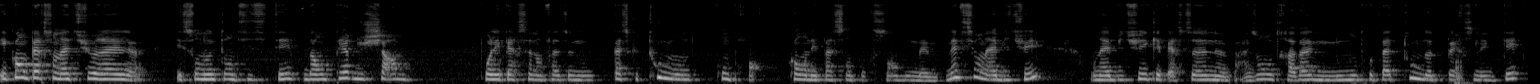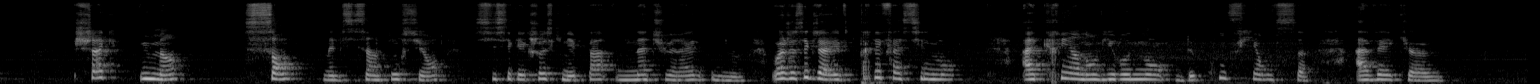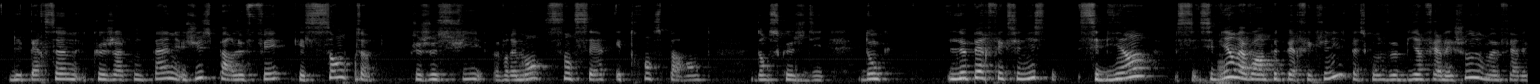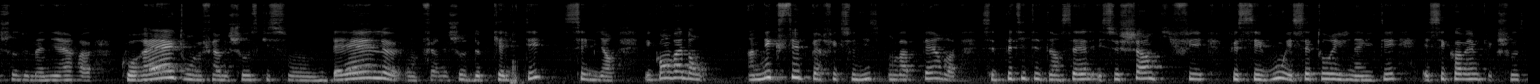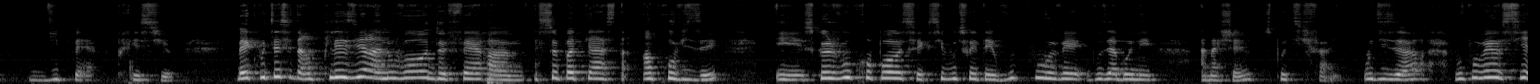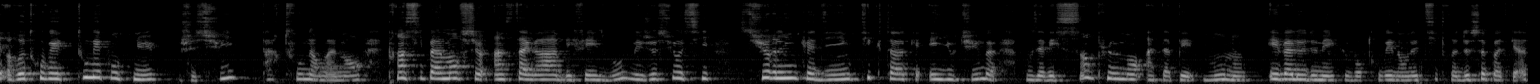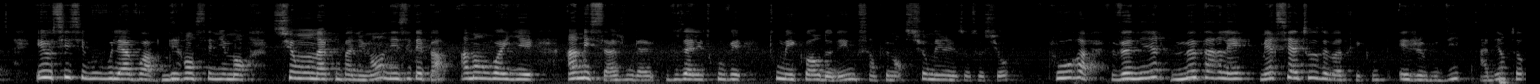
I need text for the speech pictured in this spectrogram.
Et quand on perd son naturel et son authenticité, ben on perd du charme pour les personnes en face de nous. Parce que tout le monde comprend quand on n'est pas 100% nous-mêmes. Même si on est habitué, on est habitué que les personnes, par exemple au travail, ne nous montrent pas toute notre personnalité. Chaque humain sent, même si c'est inconscient, si c'est quelque chose qui n'est pas naturel ou non. Moi, je sais que j'arrive très facilement à créer un environnement de confiance avec euh, les personnes que j'accompagne juste par le fait qu'elles sentent que je suis vraiment sincère et transparente dans ce que je dis. Donc, le perfectionnisme, c'est bien, c'est bien d'avoir un peu de perfectionnisme parce qu'on veut bien faire les choses, on veut faire les choses de manière euh, correcte, on veut faire des choses qui sont belles, on veut faire des choses de qualité, c'est bien. Mais quand on va dans un excès de perfectionnisme, on va perdre cette petite étincelle et ce charme qui fait que c'est vous et cette originalité, et c'est quand même quelque chose d'hyper précieux. Bah, écoutez, c'est un plaisir à nouveau de faire euh, ce podcast improvisé. Et ce que je vous propose, c'est que si vous le souhaitez, vous pouvez vous abonner à ma chaîne Spotify ou Deezer. Vous pouvez aussi retrouver tous mes contenus. Je suis partout normalement, principalement sur Instagram et Facebook, mais je suis aussi sur LinkedIn, TikTok et YouTube. Vous avez simplement à taper mon nom, Eva Ledemé, que vous retrouvez dans le titre de ce podcast. Et aussi, si vous voulez avoir des renseignements sur mon accompagnement, n'hésitez pas à m'envoyer un message. Vous, allez trouver tous mes coordonnées ou simplement sur mes réseaux sociaux pour venir me parler. Merci à tous de votre écoute et je vous dis à bientôt.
